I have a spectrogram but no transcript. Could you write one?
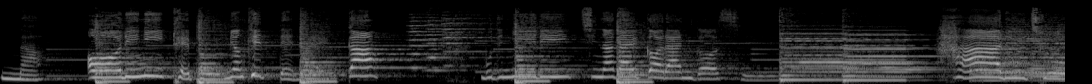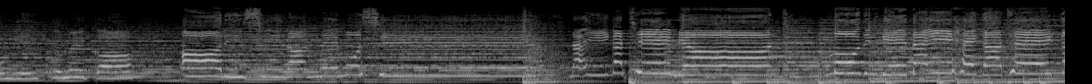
나 어린이 돼보면 그때 날까 모든 일이 지나갈 거란 것을. 하루 종일 꿈을 꿔 어리스런 내 모습. 나이가 들면 모든 게다 이해가 될까?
